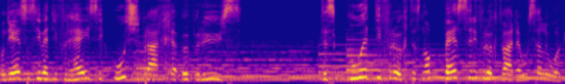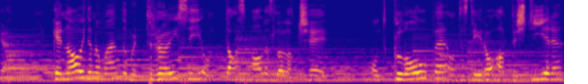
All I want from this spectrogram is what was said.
Und Jesus, ich werde die Verheißung aussprechen über uns, dass gute Früchte, dass noch bessere Früchte werden rausschauen. Genau in dem Moment, wo wir treu sind und das alles geschehen Und glauben und es dir auch attestieren,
